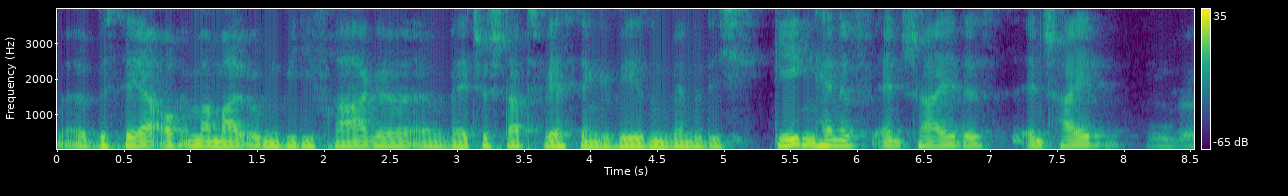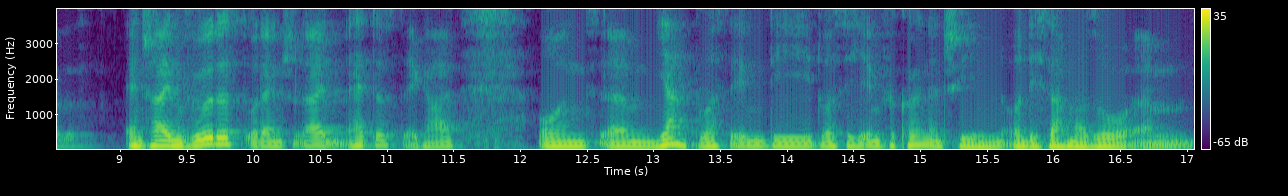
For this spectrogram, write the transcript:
äh, bisher auch immer mal irgendwie die Frage, äh, welche Stadt wäre es denn gewesen, wenn du dich gegen Hennef entscheidest, entscheiden würdest. entscheiden würdest oder entscheiden hättest, egal. Und ähm, ja, du hast eben die, du hast dich eben für Köln entschieden. Und ich sag mal so, ähm,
